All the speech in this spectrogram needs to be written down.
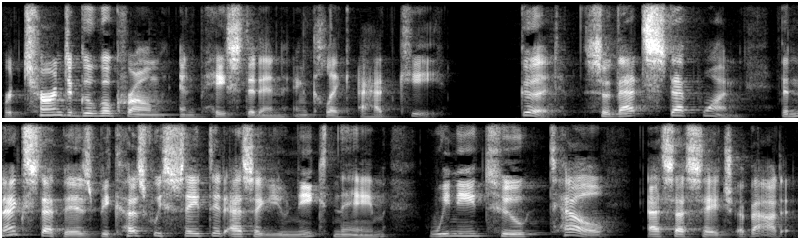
return to Google Chrome, and paste it in and click Add Key. Good. So that's step one. The next step is because we saved it as a unique name, we need to tell SSH about it.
